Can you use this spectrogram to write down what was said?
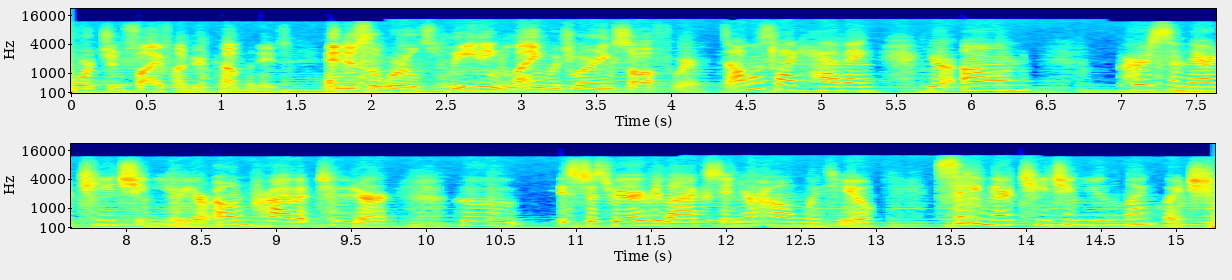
Fortune 500 companies, and is the world's leading language learning software. It's almost like having your own person there teaching you, your own private tutor who is just very relaxed in your home with you, sitting there teaching you the language.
